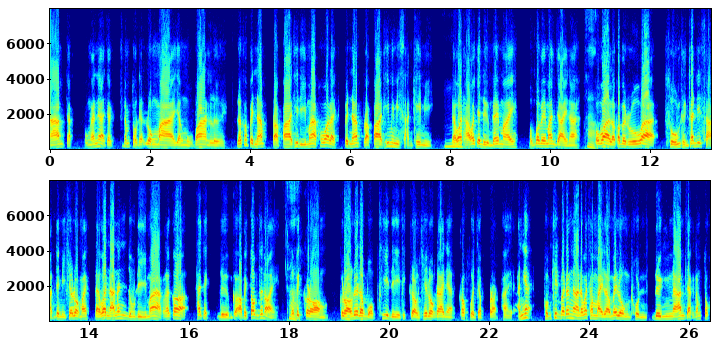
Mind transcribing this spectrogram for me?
น้ำจากตรงนั้นเนี่ยจากที่น้ำตกเนี่ยลงมายังหมู่บ้านเลย แล้วก็เป็นน้ำประปาที่ดีมาก เพราะว่าอะไรเป็นน้ำประปาที่ไม่มีสารเคมี แต่ว่าถามว่าจะดื่มได้ไหมผมก็ไม่มั่นใจนะค่ะเพราะว่าเราก็ไม่รู้ว่าสูงถึงชั้นที่ 3 จะมีเชื้อโรคไหม แต่ว่าน้ำนั้นดูดีมาก แล้วก็ถ้าจะดื่มก็เอาไปต้มซะหน่อยค่ะแล้วไปกรองกรองด้วยระบบที่ดีที่กรองเชื้อโรคได้เนี่ยก็ควรจะปลอดภัย อันเนี้ย ผมคิดมาตั้งนานแล้วว่าทำไมเราไม่ลงทุนดึงน้ำจากน้ำตก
